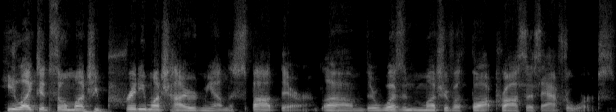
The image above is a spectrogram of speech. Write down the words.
He liked it so much, he pretty much hired me on the spot there. Um, there wasn't much of a thought process afterwards.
